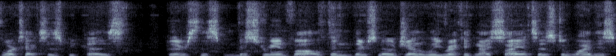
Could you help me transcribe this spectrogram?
vortexes because there's this mystery involved, and there's no generally recognized science as to why this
